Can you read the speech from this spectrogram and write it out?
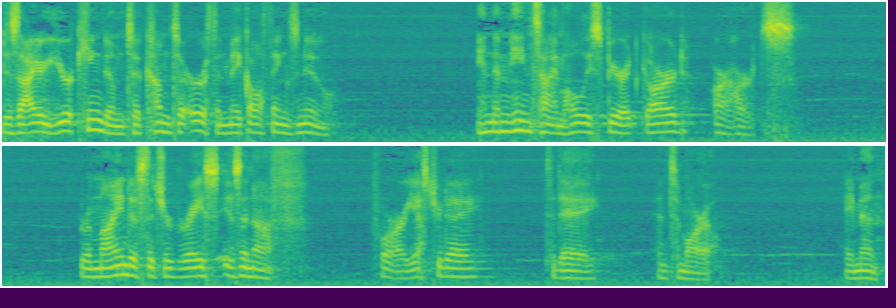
desire your kingdom to come to earth and make all things new. In the meantime, Holy Spirit, guard our hearts. Remind us that your grace is enough for our yesterday, today, and tomorrow. Amen.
